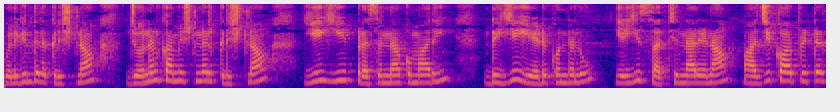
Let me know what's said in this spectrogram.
Guligindala Krishna zonal commissioner Krishna EE Prasannakumari DE Edukondalu AE Satyanarayana మాజీ కార్పొరేటర్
